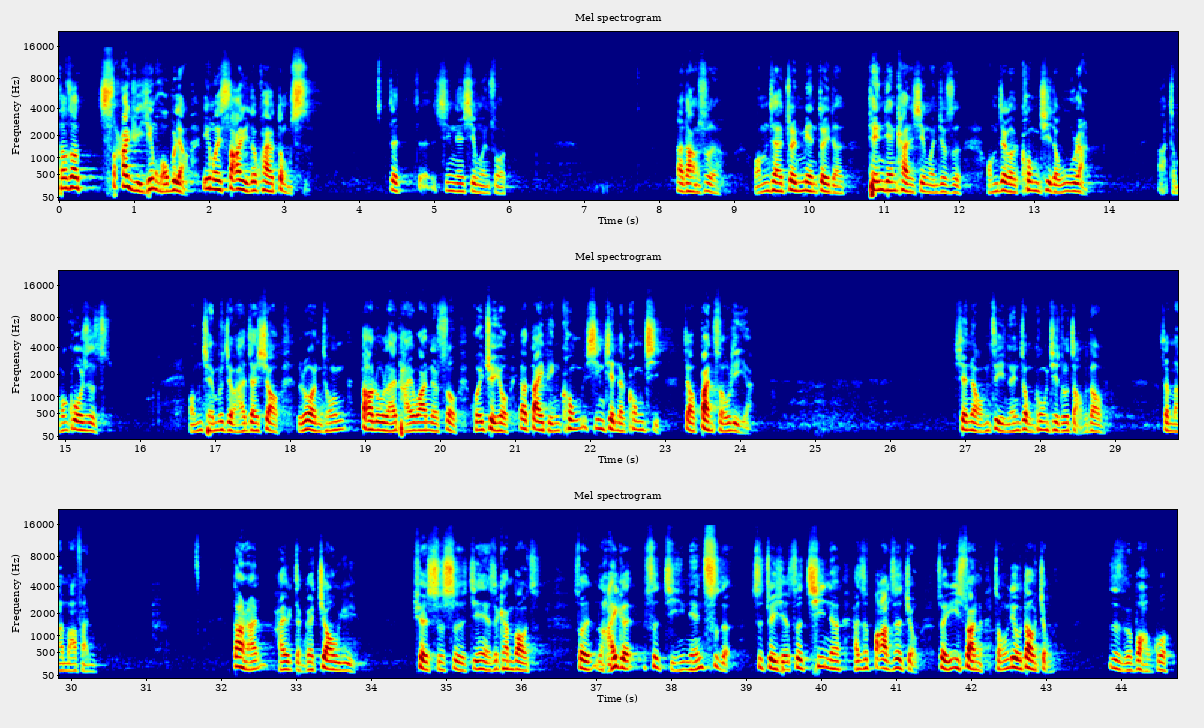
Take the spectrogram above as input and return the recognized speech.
他说鲨鱼已经活不了，因为鲨鱼都快要冻死。这这今天新闻说，那当然是我们现在最面对的，天天看新闻就是我们这个空气的污染，啊，怎么过日子？我们前不久还在笑，如果你从大陆来台湾的时候，回去以后要带一瓶空新鲜的空气，叫伴手礼啊。现在我们自己连这种空气都找不到，这蛮麻烦。当然还有整个教育，确实是今天也是看报纸，说哪一个是几年次的，是最些是七呢，还是八是九？所以一算呢，从六到九，日子都不好过。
